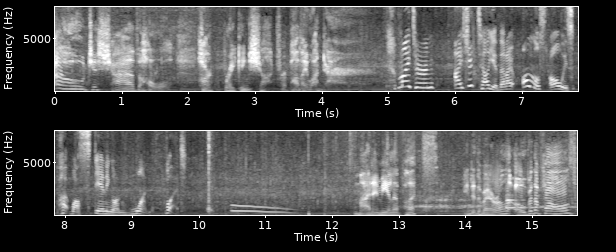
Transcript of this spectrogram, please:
Oh, just shy of the hole. Heartbreaking shot for Bobby Wonder. My turn. I should tell you that I almost always putt while standing on one foot. Mighty Mila puts into the barrel, over the falls!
